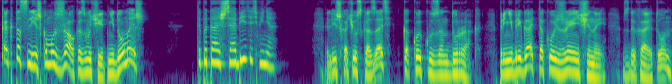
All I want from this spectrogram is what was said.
как-то слишком уж жалко звучит, не думаешь? Ты пытаешься обидеть меня? Лишь хочу сказать, какой кузен дурак. Пренебрегать такой женщиной, вздыхает он,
